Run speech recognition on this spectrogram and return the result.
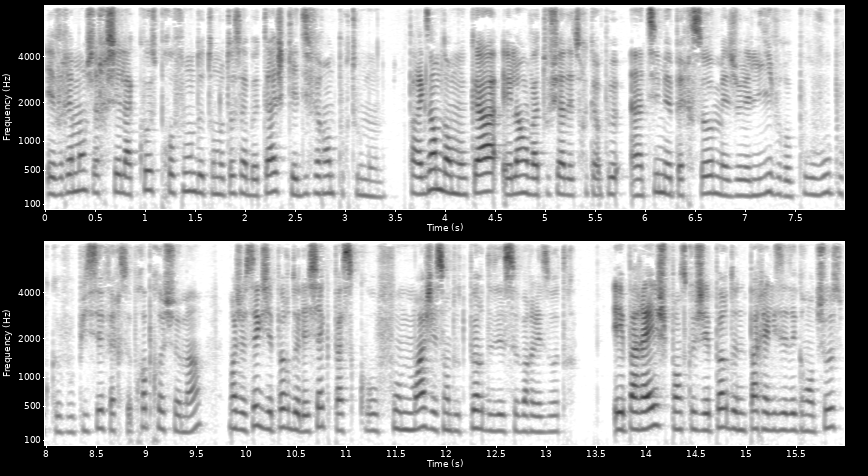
et vraiment chercher la cause profonde de ton autosabotage qui est différente pour tout le monde. Par exemple, dans mon cas, et là on va toucher à des trucs un peu intimes et perso, mais je les livre pour vous pour que vous puissiez faire ce propre chemin. Moi je sais que j'ai peur de l'échec parce qu'au fond de moi j'ai sans doute peur de décevoir les autres. Et pareil, je pense que j'ai peur de ne pas réaliser des grandes choses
